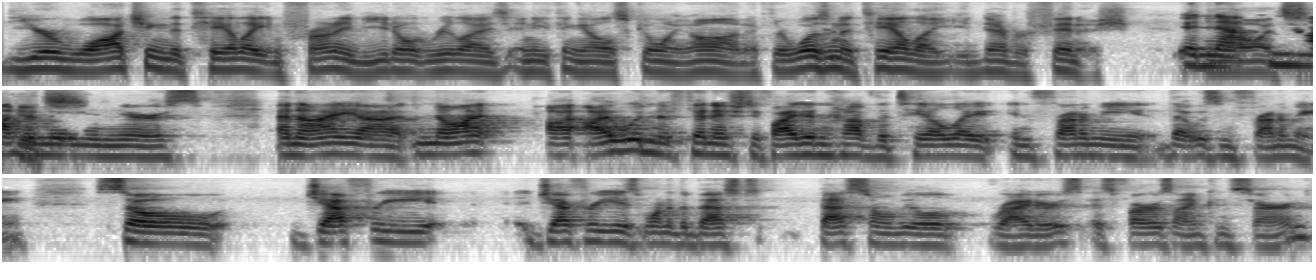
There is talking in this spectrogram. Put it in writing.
you're watching the taillight in front of you, you don't realize anything else going on. If there wasn't a taillight, you'd never finish. not, know, it's, not it's, a million years. And I uh not I, I wouldn't have finished if I didn't have the tail light in front of me that was in front of me. So Jeffrey, Jeffrey is one of the best best snowmobile riders as far as I'm concerned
